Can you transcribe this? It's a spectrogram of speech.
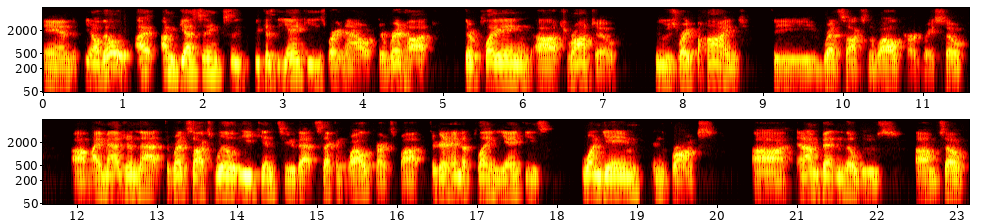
And you know they'll, I, I'm guessing because the Yankees right now they're red hot. They're playing uh, Toronto, who's right behind the Red Sox in the wild card race. So um, I imagine that the Red Sox will eke into that second wild card spot. They're going to end up playing the Yankees one game in the Bronx, uh, and I'm betting they'll lose. Um, so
